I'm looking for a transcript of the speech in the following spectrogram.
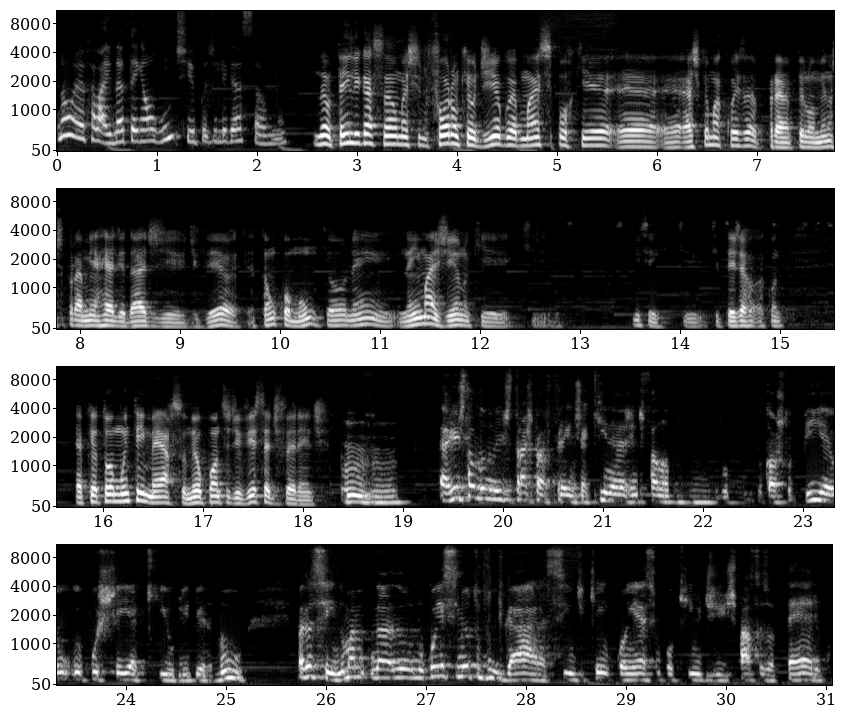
Não, eu ia falar, ainda tem algum tipo de ligação, né? Não, tem ligação, mas foram que eu digo é mais porque é, é, acho que é uma coisa, pra, pelo menos para a minha realidade de, de, ver, é tão comum que eu nem, nem imagino que, que enfim, que, que esteja é porque eu estou muito imerso, meu ponto de vista é diferente. Uhum. A gente está andando de trás para frente aqui, né? A gente falando do, do, do Caustopia, eu, eu, puxei aqui o Libernu, mas assim, numa, na, no conhecimento vulgar, assim, de quem conhece um pouquinho de espaço esotérico,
